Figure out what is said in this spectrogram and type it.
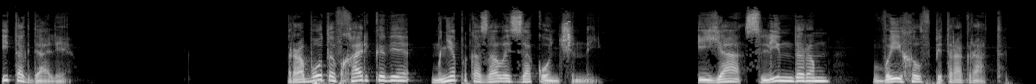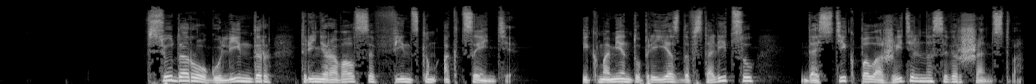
и так далее. Работа в Харькове мне показалась законченной. И я с Линдером выехал в Петроград. Всю дорогу Линдер тренировался в финском акценте и к моменту приезда в столицу достиг положительно совершенства.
